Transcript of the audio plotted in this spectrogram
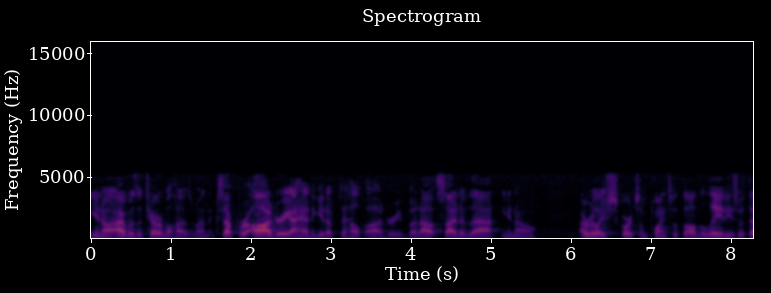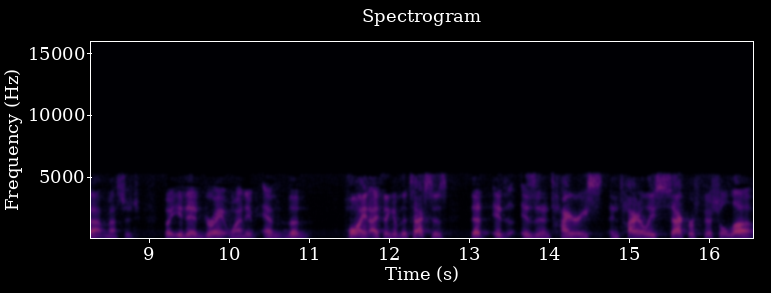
you know, I was a terrible husband. Except for Audrey, I had to get up to help Audrey. But outside of that, you know, I really scored some points with all the ladies with that message. But you did great, Wendy. And the point, I think, of the text is that it is an entirely, entirely sacrificial love.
